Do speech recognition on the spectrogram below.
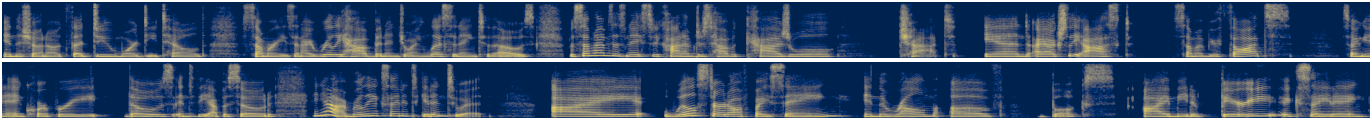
in the show notes that do more detailed summaries. And I really have been enjoying listening to those. But sometimes it's nice to kind of just have a casual chat. And I actually asked some of your thoughts so I'm going to incorporate those into the episode. And yeah, I'm really excited to get into it. I will start off by saying, in the realm of books, I made a very exciting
